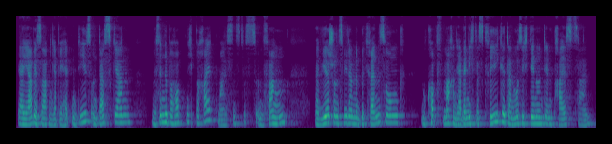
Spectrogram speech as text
Ja, ja, wir sagen, ja, wir hätten dies und das gern. Wir sind überhaupt nicht bereit, meistens das zu empfangen, weil wir schon wieder eine Begrenzung im Kopf machen. Ja, wenn ich das kriege, dann muss ich den und den Preis zahlen.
